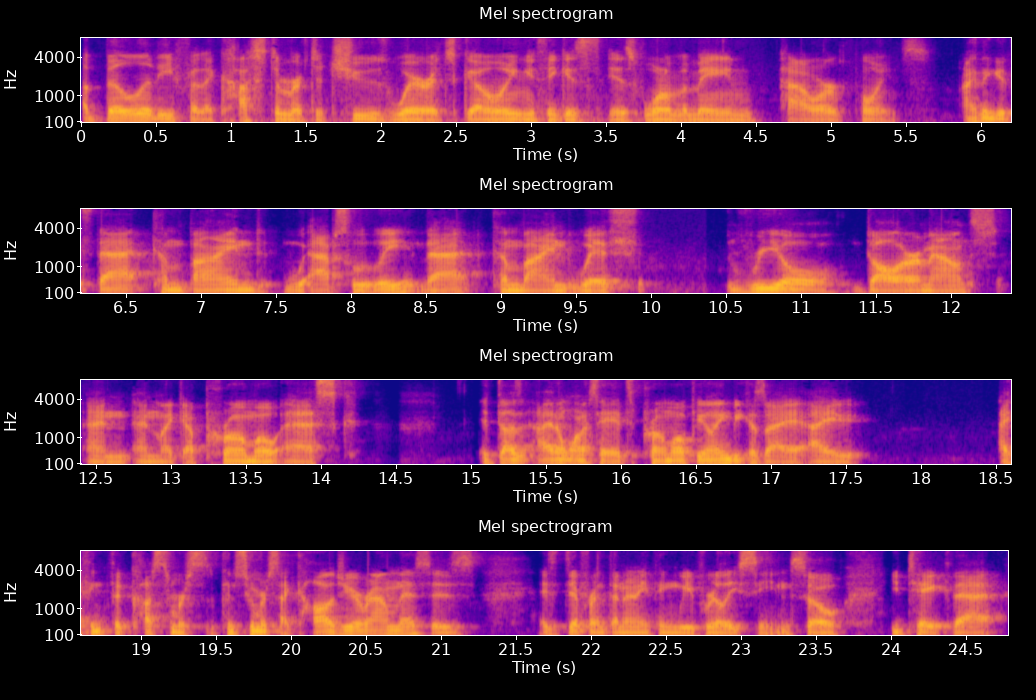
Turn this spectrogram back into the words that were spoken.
ability for the customer to choose where it's going you think is is one of the main power points I think it's that combined, absolutely, that combined with real dollar amounts and and like a promo esque. It does. I don't want to say it's promo feeling because I I I think the customer consumer psychology around this is is different than anything we've really seen. So you take that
